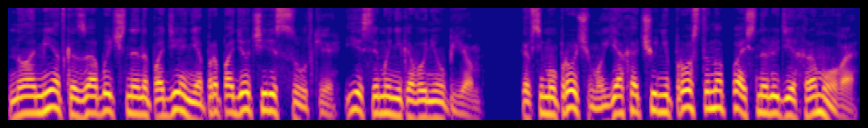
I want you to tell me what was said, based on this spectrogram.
Ну а метка за обычное нападение пропадет через сутки, если мы никого не убьем. Ко всему прочему, я хочу не просто напасть на людей Хромова,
